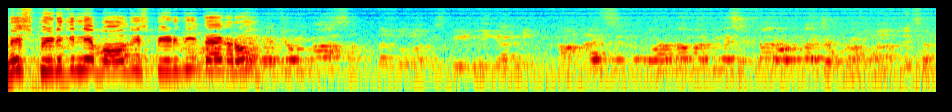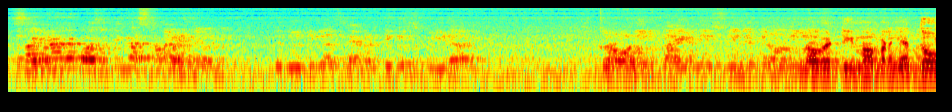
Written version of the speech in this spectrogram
ਨਹੀਂ ਸਪੀਡ ਕਿੰਨੀ ਹੈ? ਬਾਲ ਦੀ ਸਪੀਡ ਵੀ ਤੈਅ ਕਰੋ। ਹਾਂ ਐਸੇ ਕੋੜ ਦਾ ਮੱਝ ਕੇ ਸਿੱਧਾ ਰੋਡ ਦਾ ਚੌਕਾ ਸਾਈਡਾਂ ਦੇ ਕੁਛ ਨਹੀਂ ਗਾ ਸਾਹਮਣੇ ਤੇ ਦੂਜੀ ਗੱਲ 70 ਦੀ ਸਪੀਡ ਆ ਕਰਾਉਣੀ ਫਲਾਈਟ ਦੀ ਸਵਿੰਗ ਕਰਾਉਣੀ ਵੀ ਟੀਮਾਂ ਦੋ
